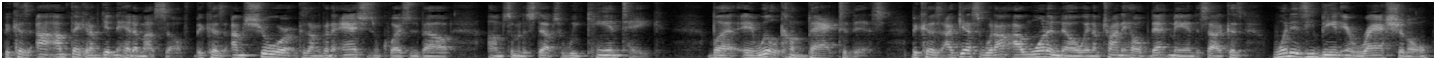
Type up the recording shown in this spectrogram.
Because I, am thinking I'm getting ahead of myself. Because I'm sure. Because I'm going to ask you some questions about um, some of the steps we can take. But and we'll come back to this because I guess what I, I want to know, and I'm trying to help that man decide. Because when is he being irrational,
